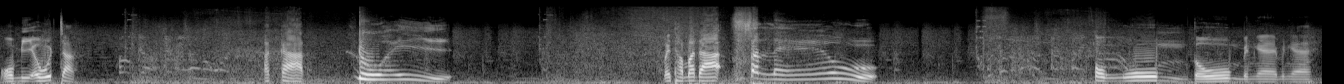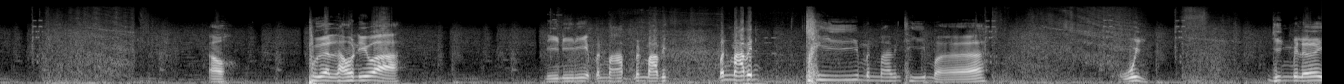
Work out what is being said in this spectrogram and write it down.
โอ้มีอาวุธจากอากาศด้วย ไม่ธรรมดาซะแล้วตูมตูมเป็นไง เป็นไง เอาเพื่อนเรานี่ว่ะนี่นี่นี่มันมา มันมาเป็น มันมาเป็นทีม มันมาเป็นทีมเหรอ อุ้ย ยิงไปเลย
